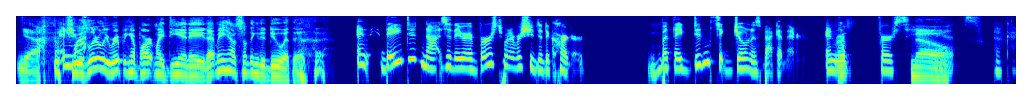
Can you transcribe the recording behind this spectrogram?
Yeah, And she was literally ripping apart my DNA. That may have something to do with it. And they did not. So they reversed whatever she did to Carter, Mhm. but they didn't stick Jonas back in there and Nope. reverse. No. his. Okay,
